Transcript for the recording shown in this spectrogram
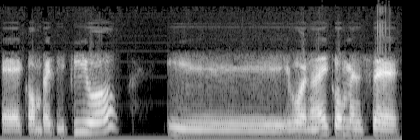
eh, competitivo. Y bueno, ahí comencé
